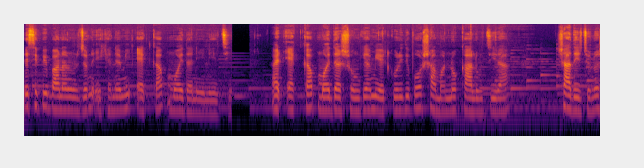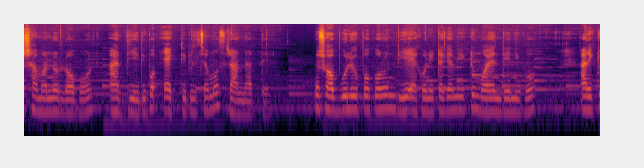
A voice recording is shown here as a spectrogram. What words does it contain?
রেসিপি বানানোর জন্য এখানে আমি এক কাপ ময়দা নিয়ে নিয়েছি। আর এক কাপ ময়দার সঙ্গে আমি অ্যাড করে দিব সামান্য কালো জিরা, স্বাদের জন্য সামান্য লবণ, আর দিয়ে দিব এক টেবিল চামচ রান্নার তেল। সবগুলি উপকরণ দিয়ে এখন এটাকে আমি একটু ময়ান দিয়ে নিব। আর একটু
